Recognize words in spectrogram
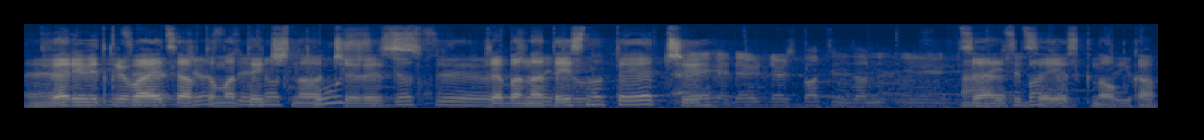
Двері відкриваються автоматично через. Треба натиснути, чи Це- це є кнопка.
